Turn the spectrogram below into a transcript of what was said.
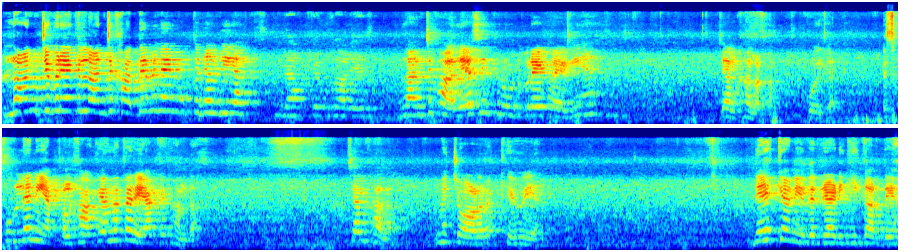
ਲੰਚ ਬ੍ਰੇਕ, ਲੰਚ ਖਾਦੇ ਵੀ ਨਹੀਂ, ਮੁੱਕ ਜਾਂਦੀ ਆ। ਖਾ ਲਿਆ ਲੰਚ ਖਾ ਲਿਆ ਸੀ, ਫਰੂਟ ਬ੍ਰੇਕ ਰਹਿ ਗਈ, ਹੈ? ਚੱਲ ਖਾ ਲਾ ਕੋਈ ਗੱਲ ਸਕੂਲੇ ਨਹੀਂ ਐਪਲ ਖਾ ਕੇ ਆਉਂਦਾ ਘਰੇ ਆ ਕੇ ਖਾਂਦਾ। ਚੱਲ ਖਾ ਲਾ ਮੈਂ ਚੌਲ ਰੱਖੇ ਹੋਏ ਆ। ਦੇਖ ਕੇ ਨਹੀਂ ਤੇਰੇ ਡੈਡੀ ਕੀ ਕਰਦੇ ਆ।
